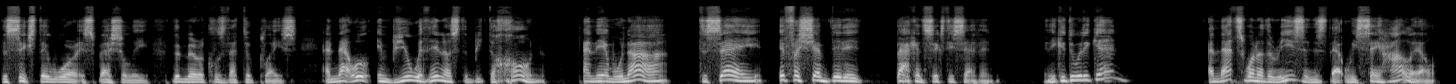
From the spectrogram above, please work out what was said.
the Six Day War especially, the miracles that took place. And that will imbue within us the bitachon and the emunah to say, if Hashem did it back in 67, and he could do it again. And that's one of the reasons that we say Hallel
